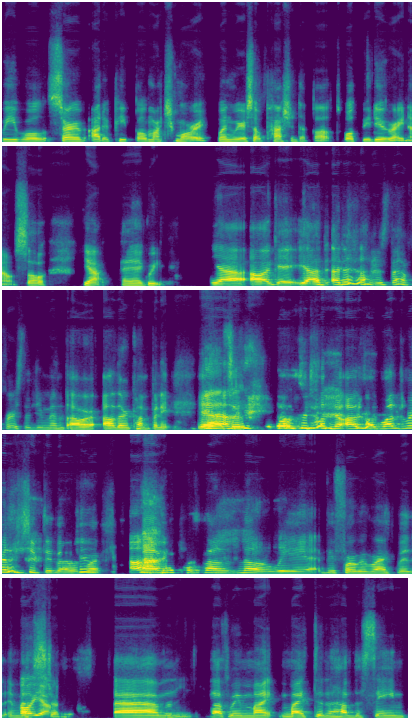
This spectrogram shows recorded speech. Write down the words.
we will serve other people much more when we're so passionate about what we do right now. So yeah, I agree. Yeah. Oh, okay. Yeah, I, didn't understand first that you meant our other company. Yeah. yeah. So those who don't know, I was like, what relationship did that work? um, well, no, we before we worked with investors, oh, yeah. um, that we might might didn't have the same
